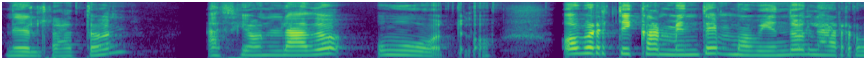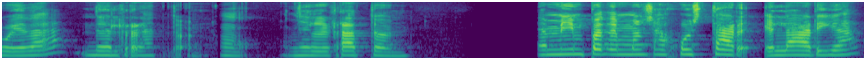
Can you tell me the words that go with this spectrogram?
del ratón hacia un lado u otro. O verticalmente moviendo la rueda del ratón. Del ratón. También podemos ajustar el área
